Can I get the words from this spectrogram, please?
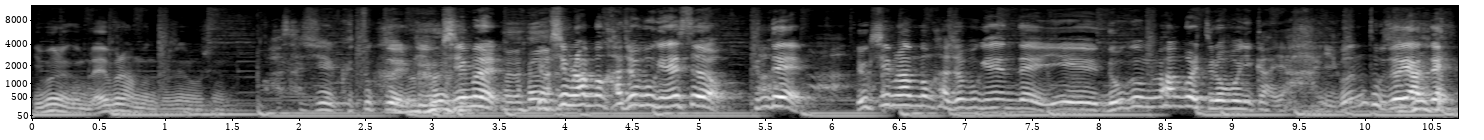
이번에 그럼 랩을 한번 도전해 보시는. 아 사실 그쪽도 이렇게 욕심을 욕심을 한번 가져보긴 했어요. 근데 욕심을 한번 가져보긴 했는데 이 녹음한 걸 들어보니까 야 이건 도저히 안 돼.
